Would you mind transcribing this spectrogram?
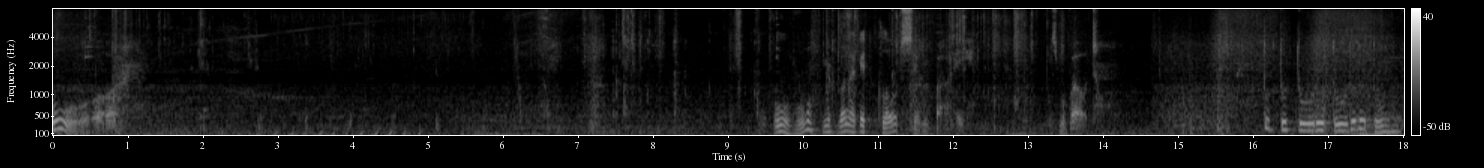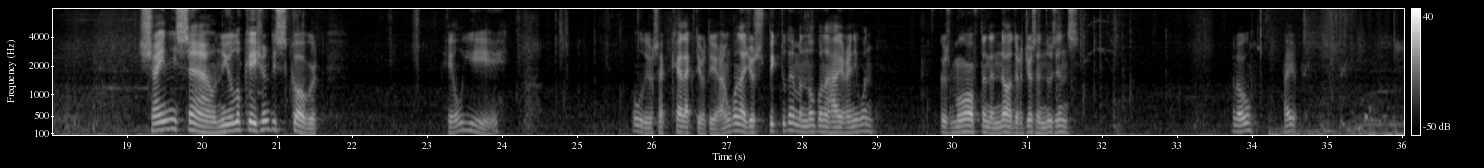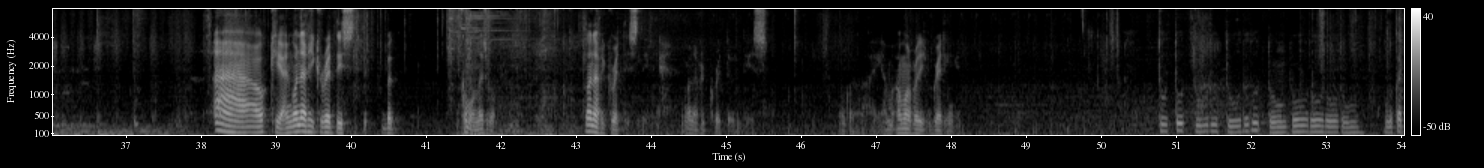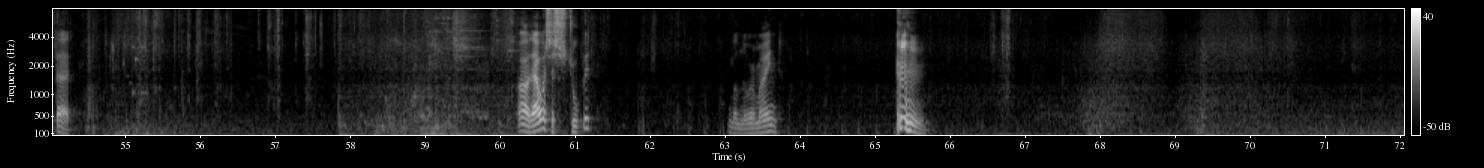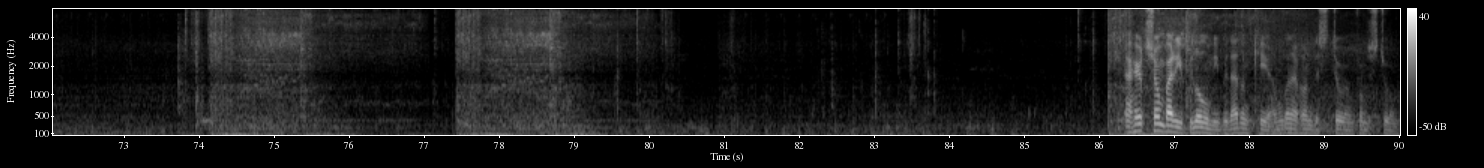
Ooh. Ooh, you're gonna get close, senpai. Let's move out. Shiny sound, new location discovered. Hell yeah. Oh, there's a character there. I'm gonna just speak to them. I'm not gonna hire anyone. Because more often than not, they're just a nuisance. Hello? Hi. Ah, okay, I'm gonna regret this, but come on, let's go. I'm gonna regret this thing. I'm gonna regret doing this. I'm gonna lie, I'm, I'm already regretting it. Look at that. Oh, that was a stupid. Well, never mind. I heard somebody below me, but I don't care. I'm gonna run the storm from the storm.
